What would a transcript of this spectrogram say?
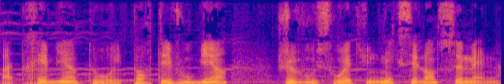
À très bientôt et portez-vous bien. Je vous souhaite une excellente semaine.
